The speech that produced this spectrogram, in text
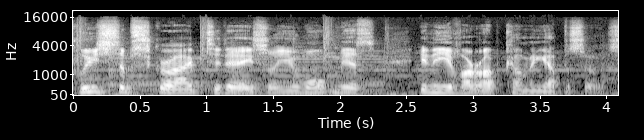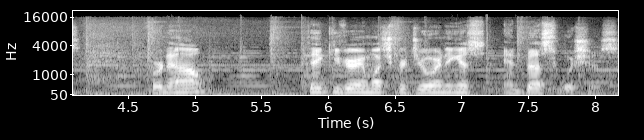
Please subscribe today so you won't miss any of our upcoming episodes. For now, thank you very much for joining us and best wishes.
